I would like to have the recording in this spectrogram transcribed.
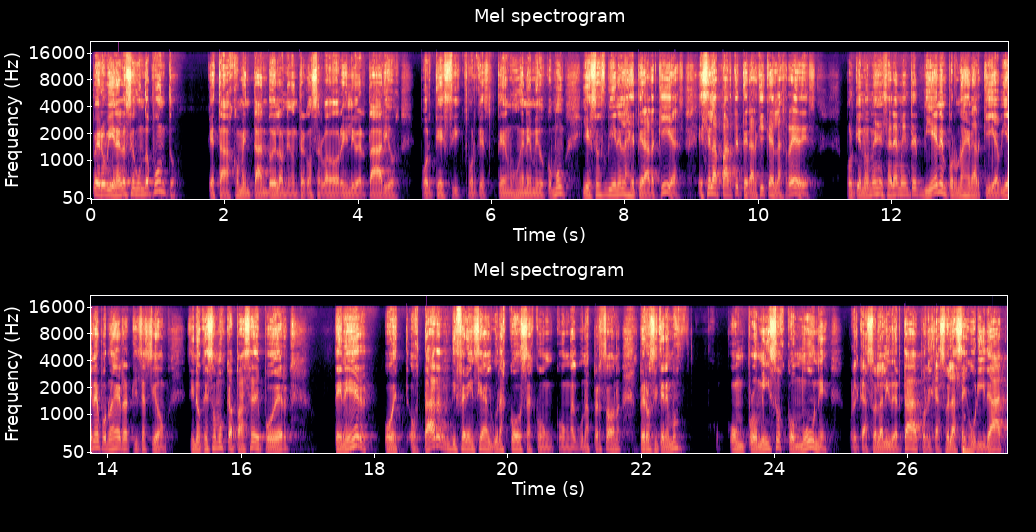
Pero viene el segundo punto que estabas comentando de la unión entre conservadores y libertarios, porque, sí, porque tenemos un enemigo común. Y eso viene en las jerarquías. Esa es la parte jerárquica de las redes porque no necesariamente vienen por una jerarquía, vienen por una jerarquización, sino que somos capaces de poder tener o, estar en diferencia en algunas cosas con, con, algunas personas, pero si tenemos compromisos comunes, por el caso de la libertad, por el caso de la seguridad,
